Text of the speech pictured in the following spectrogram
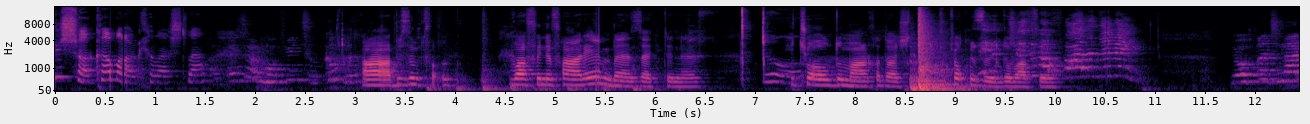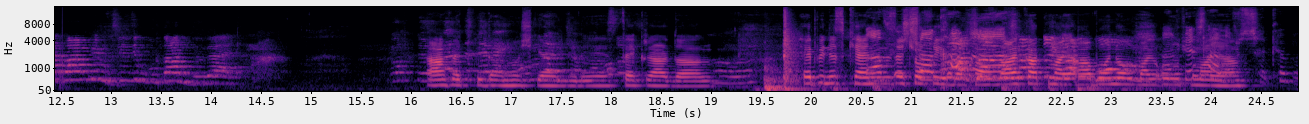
Bir şaka mı arkadaşlar? Arkadaşlar muffin mı? Aa bizim fa- Vaffin'i fareye mi benzettiniz? Yok. Hiç oldu mu arkadaşlar? Çok üzüldü Vaffin. Yoksa Çınar Vampir sizi buradan döver. Ahmet Fidan hoş geldiniz tekrardan. Hepiniz kendinize çok iyi bakın. Like atmayı, abone olmayı Arkadaşlar unutmayın. bir şaka mı?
